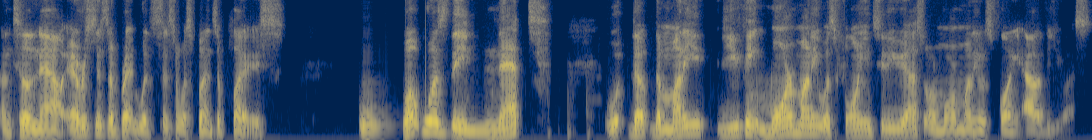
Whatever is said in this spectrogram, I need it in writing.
until now, ever since the Bretton Woods system was put into place, what was the net, the, the money, do you think more money was flowing into the US or more money was flowing out of the US?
